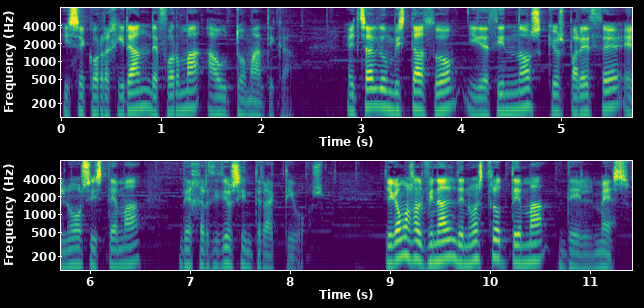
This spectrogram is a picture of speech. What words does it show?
y se corregirán de forma automática. Echadle un vistazo y decidnos qué os parece el nuevo sistema de ejercicios interactivos. Llegamos al final de nuestro tema del mes.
